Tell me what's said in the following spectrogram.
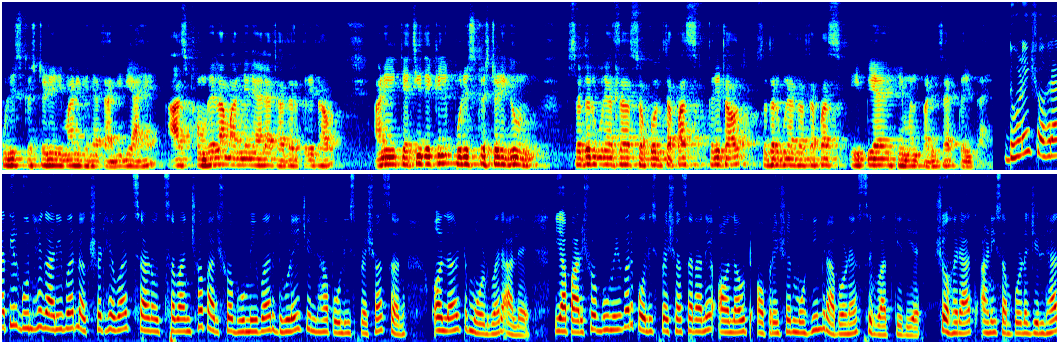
पोलीस कस्टडी रिमांड घेण्यात आलेली आहे. आज ठोंबरेला मान्य न्यायालयात हजर करीत आहोत आणि त्याची देखील पोलीस कस्टडी घेऊन सदर गुन्ह्याचा सखोल तपास करीत आहोत. सदर गुन्ह्याचा तपास A P I Hemant Patil साहेब करीत आहे धुळे शहरातील गुन्हेगारीवर लक्ष ठेवत सण उत्सवांच्या पार्श्वभूमीवर धुळे जिल्हा पोलीस प्रशासन अलर्ट मोडवर आलंय. या पार्श्वभूमीवर पोलीस प्रशासनाने ऑल आऊट ऑपरेशन मोहीम राबवण्यास सुरुवात केली आहे. शहरात आणि संपूर्ण जिल्ह्यात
